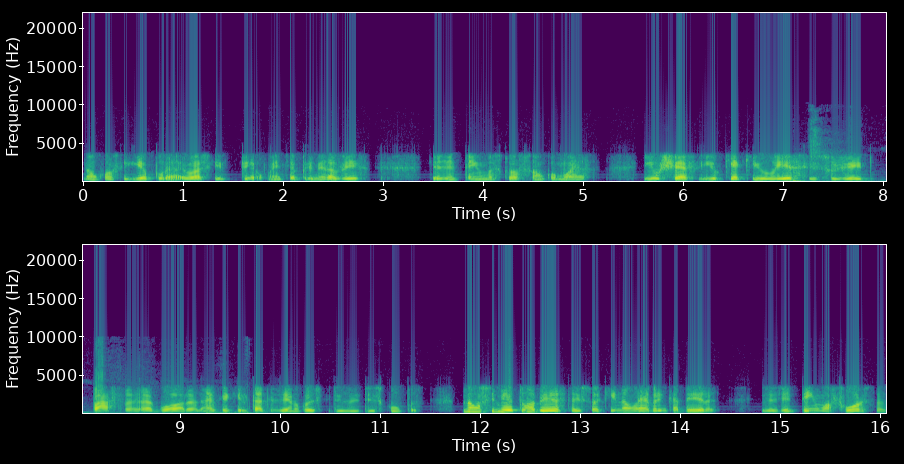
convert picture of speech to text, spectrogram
não consegui apurar. Eu acho que realmente é a primeira vez que a gente tem uma situação como essa. E o chefe, e o que é que esse sujeito passa agora, né? O que, é que ele está dizendo com esse pedido de desculpas? Não se metam a besta, isso aqui não é brincadeira. A gente tem uma força,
